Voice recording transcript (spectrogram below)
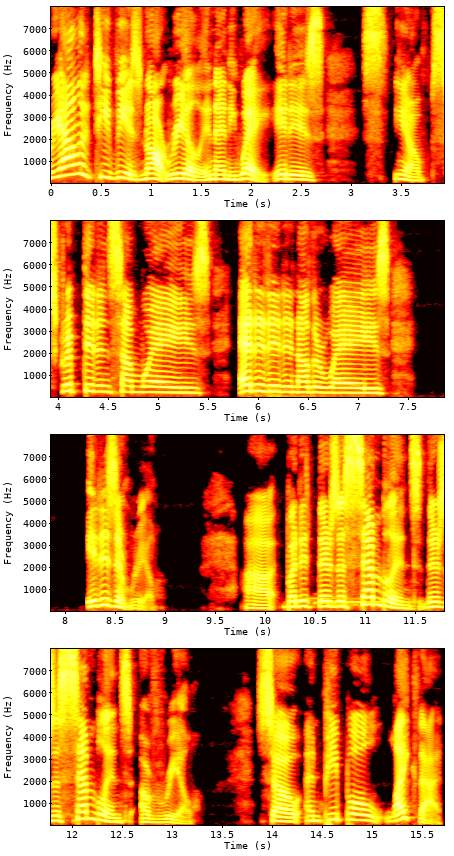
reality TV is not real in any way. It is, you know, scripted in some ways, edited in other ways. It isn't real. Uh, but it, there's a semblance, there's a semblance of real. So, and people like that,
